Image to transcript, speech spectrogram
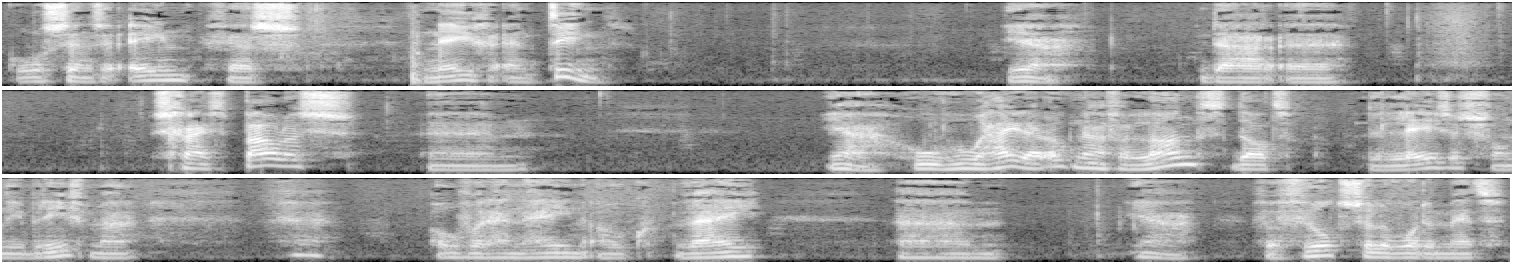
Colossense 1, vers 9 en 10. ja, daar eh, schrijft Paulus ehm, ja, hoe, hoe hij daar ook naar verlangt dat de lezers van die brief, maar over hen heen ook wij, ehm, ja, vervuld zullen worden met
